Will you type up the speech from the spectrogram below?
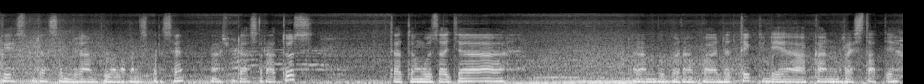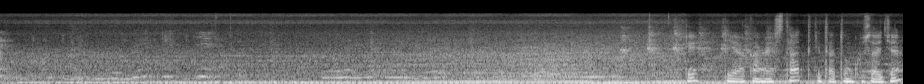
Oke sudah 98% nah sudah 100 kita tunggu saja. Dalam beberapa detik dia akan restart ya Oke, dia akan restart. Kita tunggu saja.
